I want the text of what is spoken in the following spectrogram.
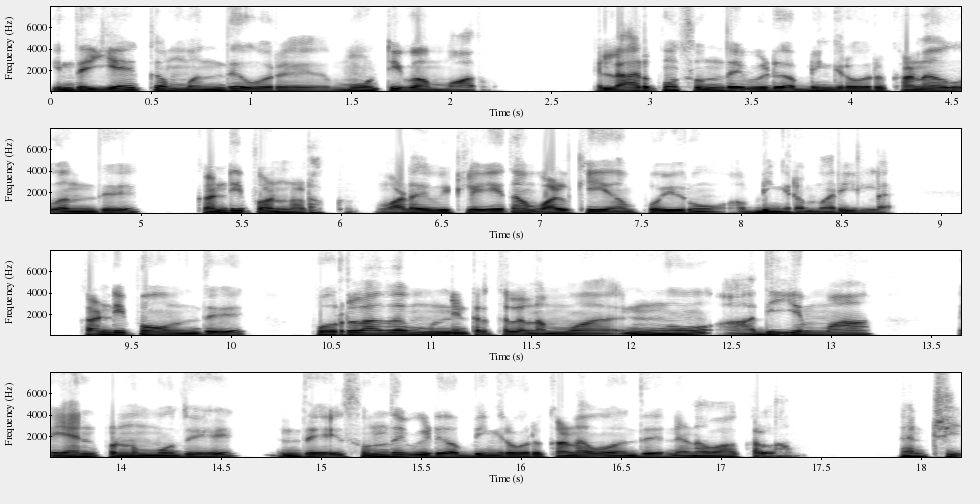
இந்த ஏக்கம் வந்து ஒரு மோட்டிவாக மாறும். எல்லாருக்கும் சொந்த வீடு அப்படிங்கிற ஒரு கனவு வந்து கண்டிப்பாக நடக்கும். வாடகை வீட்டிலேயே தான் வாழ்க்கையே தான் போயிடும் அப்படிங்கிற மாதிரி இல்லை. கண்டிப்பாக வந்து பொருளாதார முன்னேற்றத்தில் நம்ம இன்னும் அதிகமாக ஏர்ன் பண்ணும்போது இந்த சொந்த வீடு அப்படிங்கிற ஒரு கனவை வந்து நினைவாக்கலாம். நன்றி.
